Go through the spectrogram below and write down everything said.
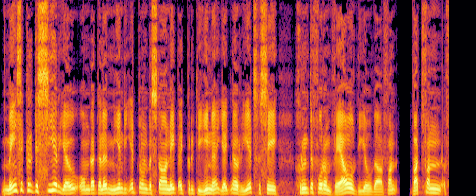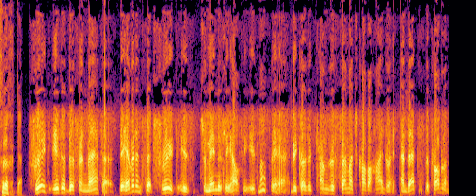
mense kritiseer jou omdat hulle meen die eetplan bestaan net uit proteïene. Jy het nou reeds gesê groente vorm wel deel daarvan. Wat van vrugte? Fruit is a different matter. The evidence that fruit is tremendously healthy is not there because it comes with so much carbohydrate and that's the problem.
